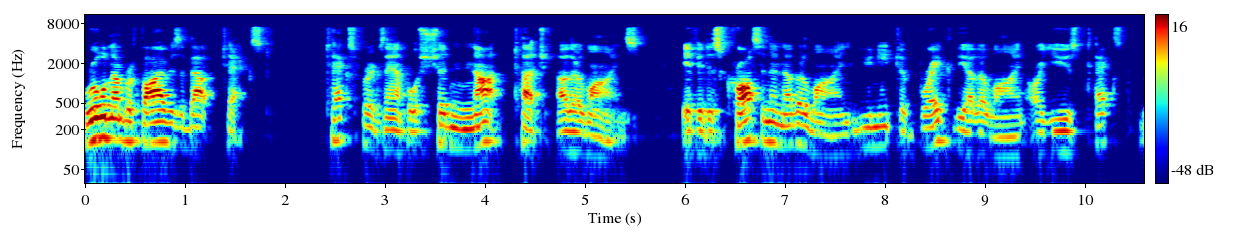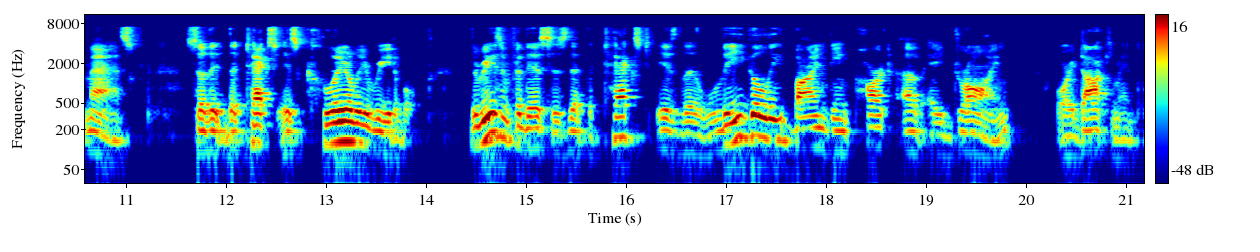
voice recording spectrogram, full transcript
Rule number five is about text. Text, for example, should not touch other lines. If it is crossing another line, you need to break the other line or use text mask so that the text is clearly readable. The reason for this is that the text is the legally binding part of a drawing or a document,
